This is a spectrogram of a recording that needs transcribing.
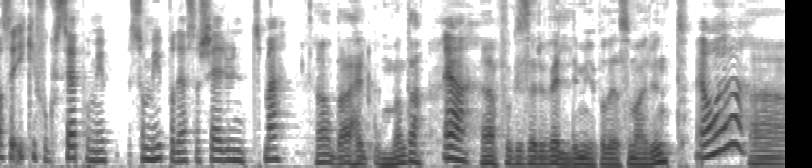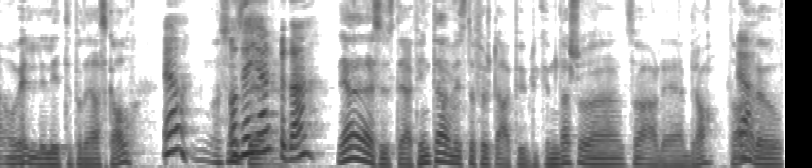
Altså ikke fokusere på my så mye på det som skjer rundt meg. Ja, det er helt omvendt, det. Ja. Jeg fokuserer veldig mye på det som er rundt, Ja, ja. eh, og veldig lite på det jeg skal. ja. Jeg Og det hjelper deg. Ja, jeg syns det er fint. Ja. Hvis det først er publikum der, så, så er det bra. Da Ja. er det å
